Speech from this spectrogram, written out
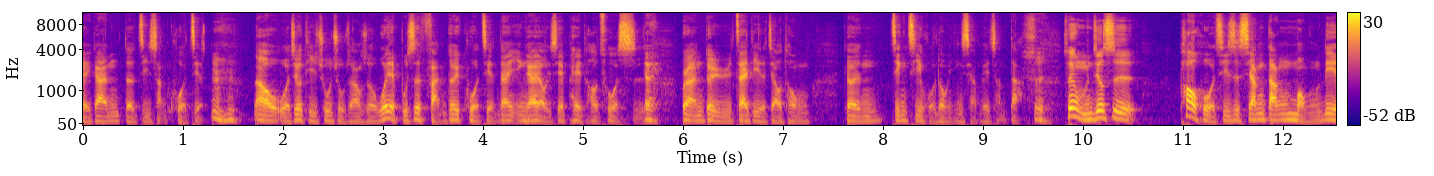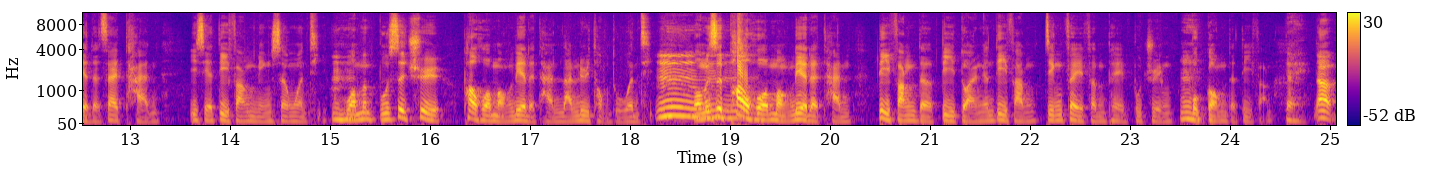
北竿的机场扩建。嗯哼，那我就提出主张说，我也不是反对扩建，但应该有一些配套措施，对，不然对于在地的交通跟经济活动影响非常大。是，所以我们就是炮火其实相当猛烈的在谈。一些地方民生问题，我们不是去炮火猛烈的谈蓝绿统独问题，嗯，我们是炮火猛烈的谈地方的弊端跟地方经费分配不均不公的地方。对，那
